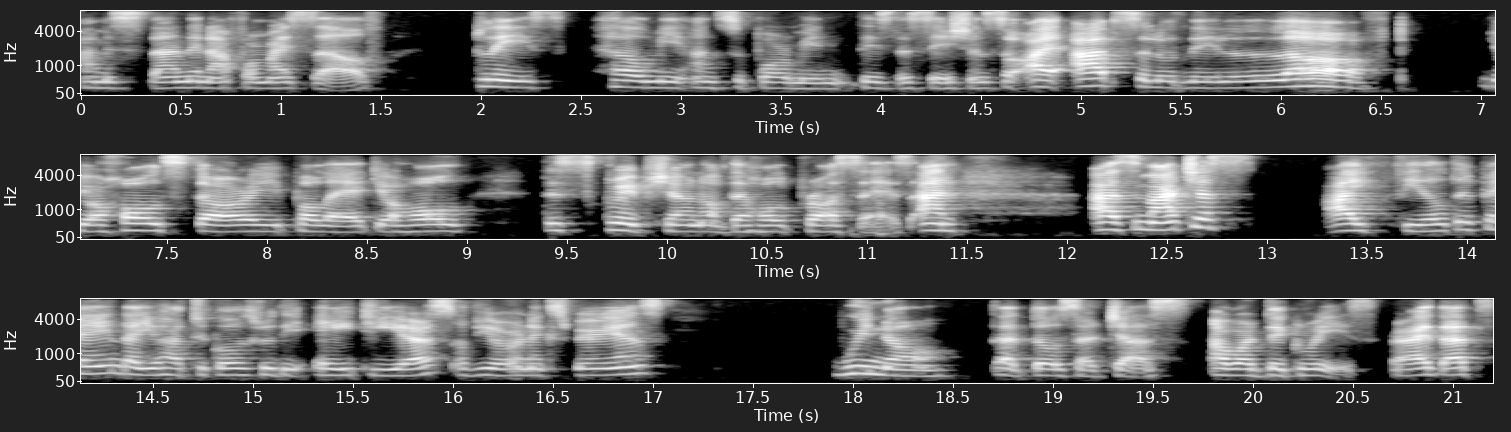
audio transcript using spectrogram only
I'm standing up for myself. Please help me and support me in this decision. So I absolutely loved your whole story, Paulette, your whole description of the whole process. And as much as I feel the pain that you had to go through the eight years of your own experience, we know that those are just our degrees, right? That's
